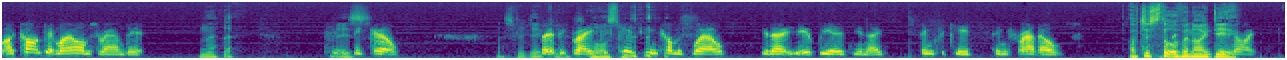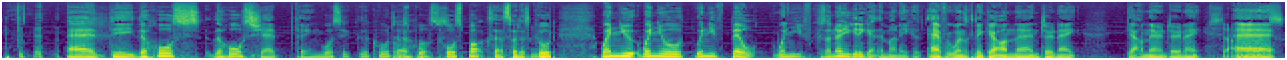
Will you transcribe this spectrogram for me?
I can't get my arms around it. No. That She's a big girl, that's ridiculous. but ridiculous. it'd be great. Awesome. Kids can come as well. You know, it'll be a you know thing for kids, thing for adults. I've just thought of an It'll be a good idea. Uh, the the horse the horse shed thing. What's it called? Horse a horse, box. horse box. That's what it's Mhm. called. When you when you're when you've built when you've because I know you're going to get the money because everyone's going to get on there and donate. Get on there and donate. Starting with Uh, us.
